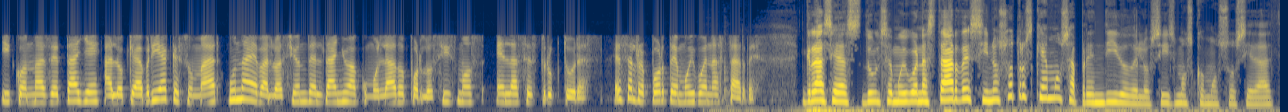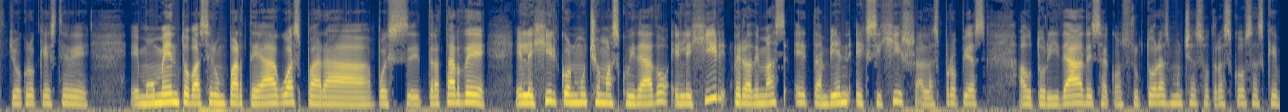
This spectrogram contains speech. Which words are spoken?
y con más detalle, a lo que habría que sumar una evaluación del daño acumulado por los sismos en las estructuras. Es el reporte. Muy buenas tardes. Gracias, Dulce. Muy buenas tardes. ¿Y nosotros qué hemos aprendido de los sismos como sociedad? Yo creo que este eh, momento va a ser un parteaguas para, pues, eh, tratar de elegir con mucho más cuidado, elegir, pero además eh, también exigir a las propias autoridades, a constructoras, muchas otras cosas, que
